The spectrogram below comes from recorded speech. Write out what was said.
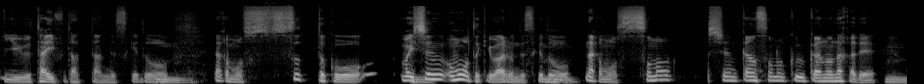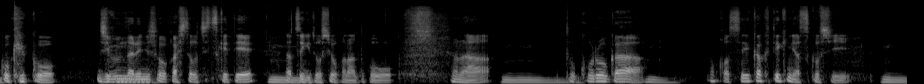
いうタイプだったんですけど、うん。なんかもう、スッとこう、まあ一瞬思う時はあるんですけど、うん。なんかもう、その瞬間、その空間の中で、うん。こう結構、自分なりに消化して落ち着けて、うん。あ次どうしようかなと、こう、ようなうん。ところがう、んなんか性格的には少しうん。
